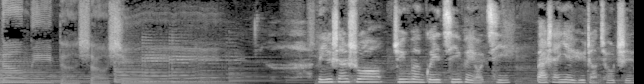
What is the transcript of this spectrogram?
到你的消息。李义山说：“君问归期未有期，巴山夜雨涨秋池。”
